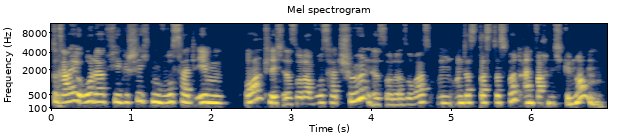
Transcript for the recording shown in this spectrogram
drei oder vier Geschichten, wo es halt eben ordentlich ist oder wo es halt schön ist oder sowas und, und das, das, das wird einfach nicht genommen.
